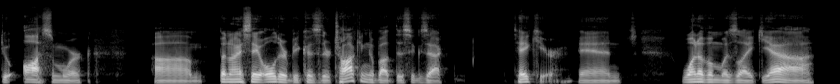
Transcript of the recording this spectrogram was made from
do awesome work. Um, but I say older because they're talking about this exact take here, and one of them was like, "Yeah,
